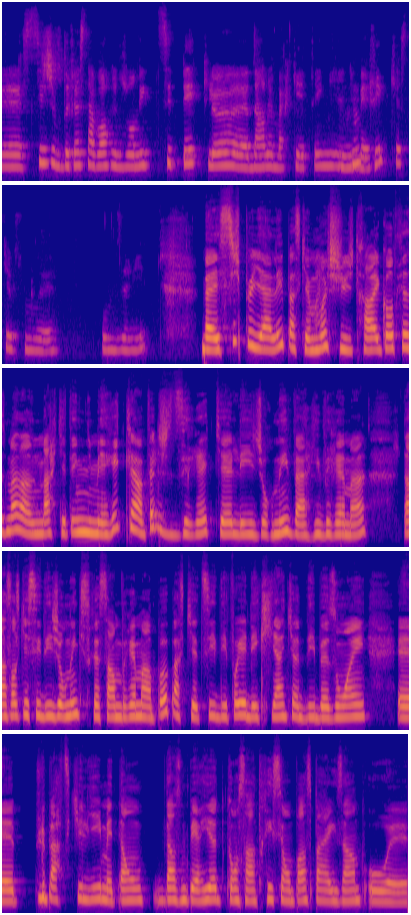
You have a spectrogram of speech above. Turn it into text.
euh, si je voudrais savoir une journée typique là, dans le marketing Mhm. numérique, qu'est-ce que vous me, vous? Ben, si je peux y aller, parce que moi, je, je travaille concrètement dans le marketing numérique, là, en fait, je dirais que les journées varient vraiment, dans le sens que c'est des journées qui se ressemblent vraiment pas, parce que, tu sais, des fois, il y a des clients qui ont des besoins euh, plus particuliers, mettons, dans une période concentrée, si on pense, par exemple, au euh,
